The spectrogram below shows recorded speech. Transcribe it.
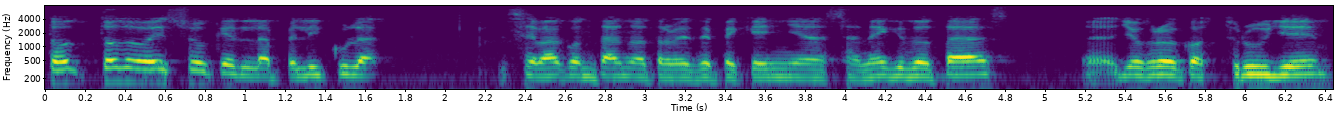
todo eso que en la película se va contando a través de pequeñas anécdotas, eh, yo creo que construye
